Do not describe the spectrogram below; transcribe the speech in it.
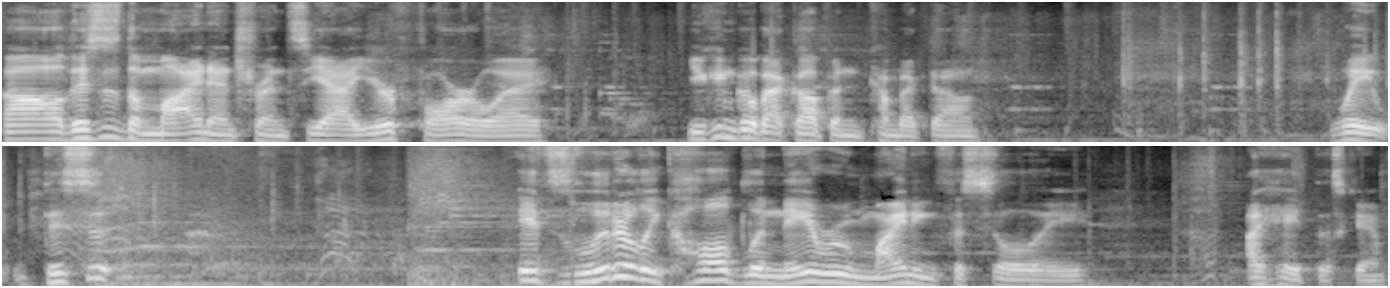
Oh, this is the mine entrance. Yeah, you're far away. You can go back up and come back down. Wait, this is. It's literally called Lanayru Mining Facility. I hate this game.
